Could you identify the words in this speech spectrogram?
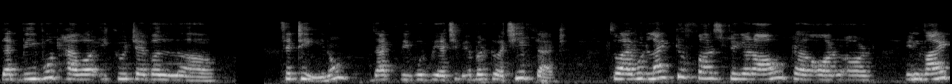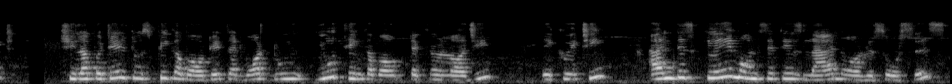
that we would have a equitable uh, city, you know, that we would be achieve, able to achieve that. So I would like to first figure out uh, or, or invite Sheela Patel to speak about it, that what do you think about technology, equity, and this claim on cities' land or resources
